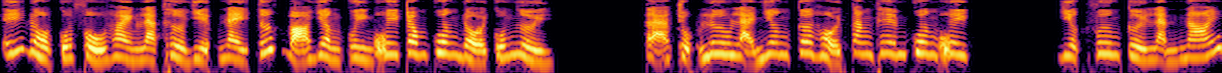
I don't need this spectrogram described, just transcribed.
ý đồ của phụ hoàng là thừa dịp này tước bỏ dần quyền uy trong quân đội của người. Tả trục lưu lại nhân cơ hội tăng thêm quân uy. Dược vương cười lạnh nói.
